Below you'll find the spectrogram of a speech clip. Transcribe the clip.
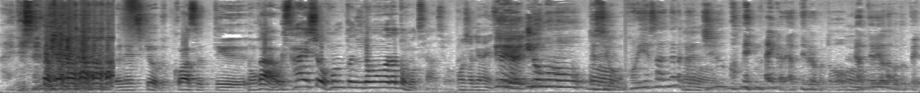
大変でしたね NHK をぶっ壊すっていうのが俺最初本当に色物だと思ってたんですよ。申し訳ないんです。いやいや色物ですよ、うん。堀江さんがだからうん。15年前からやってるようなことを、うん。やってるようなことって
